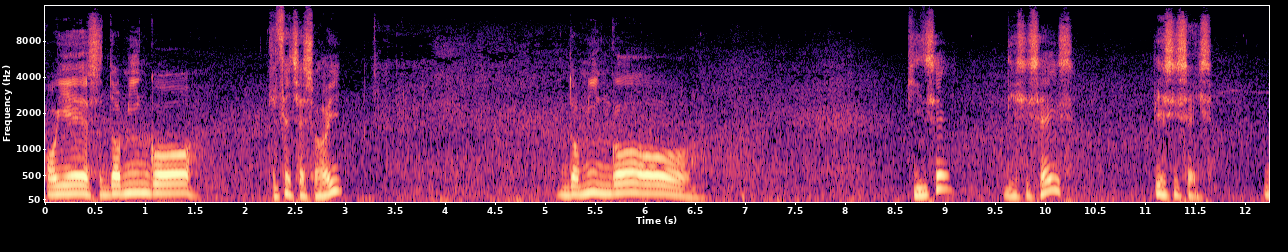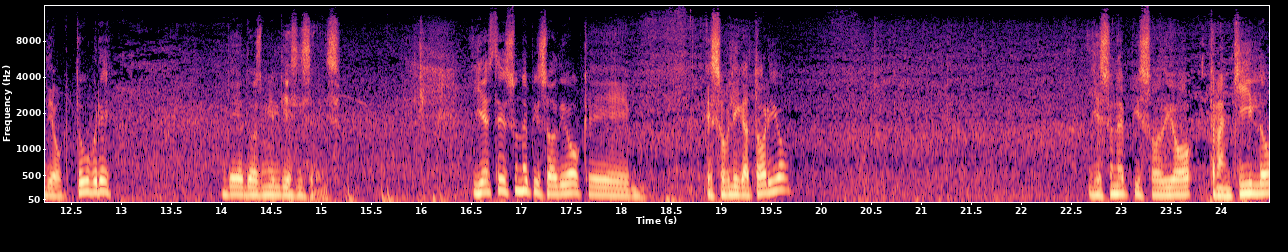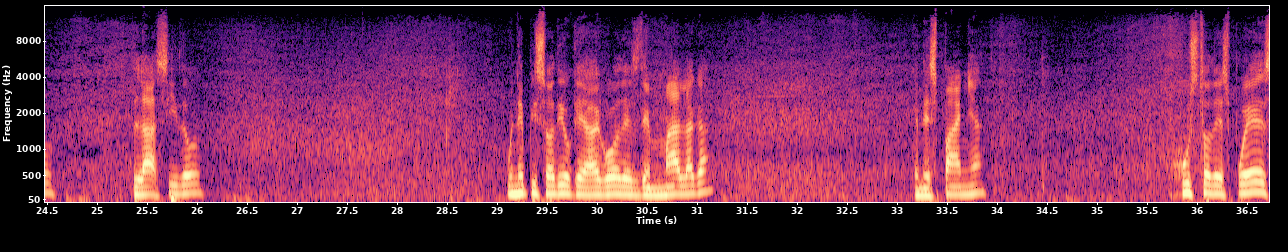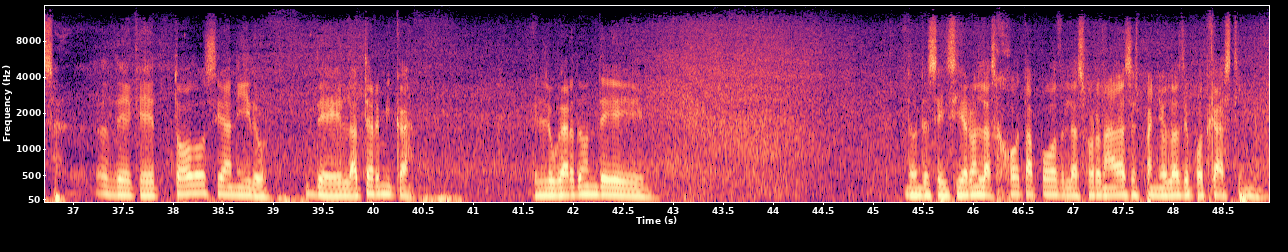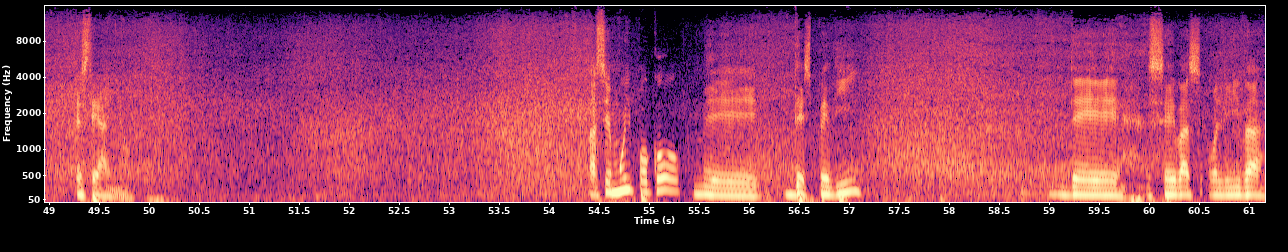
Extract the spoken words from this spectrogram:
Hoy es domingo. ¿Qué fecha es hoy? Domingo 15, 16, 16 de octubre de 2016. Y este es un episodio que es obligatorio y es un episodio tranquilo, plácido, un episodio que hago desde Málaga, en España, justo después de que todos se han ido de la térmica, el lugar donde, donde se hicieron las JPod, las jornadas españolas de podcasting este año. Hace muy poco me despedí de Sebas Oliva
